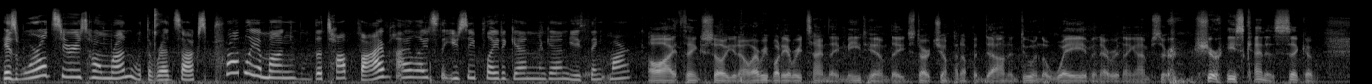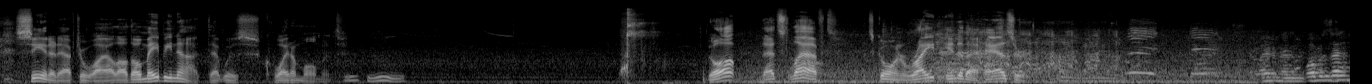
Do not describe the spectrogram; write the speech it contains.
His World Series home run with the Red Sox, probably among the top five highlights that you see played again and again. You think, Mark? Oh, I think so. You know, everybody every time they meet him, they start jumping up and down and doing the wave and everything. I'm sure, sure he's kind of sick of seeing it after a while, although maybe not. That was quite a moment. Oh, that's left. It's going right into the hazard. Wait a minute. What was that?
